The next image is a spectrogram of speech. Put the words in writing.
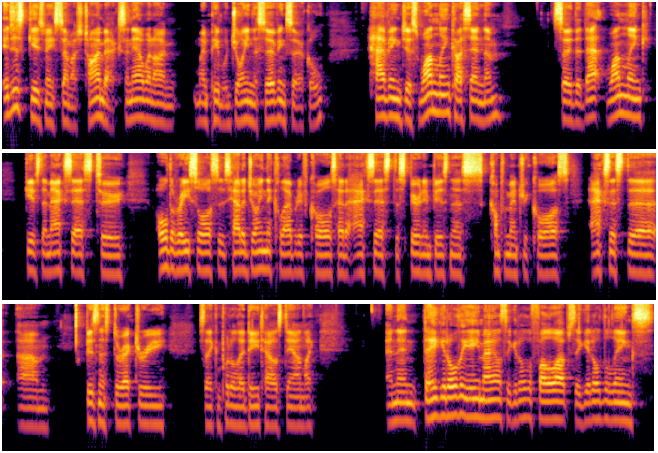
it just gives me so much time back. So now when I'm when people join the serving circle, having just one link I send them, so that that one link gives them access to all the resources, how to join the collaborative calls, how to access the Spirit in Business complimentary course, access the um, business directory, so they can put all their details down like and then they get all the emails they get all the follow-ups they get all the links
